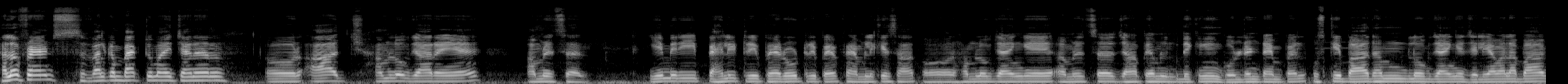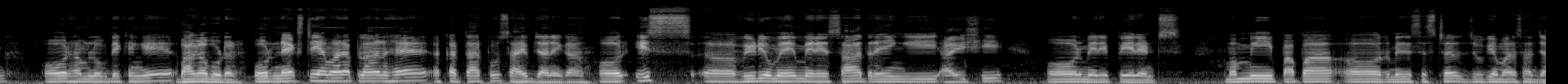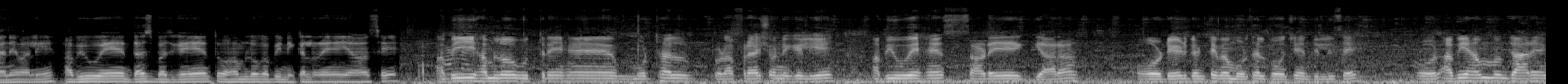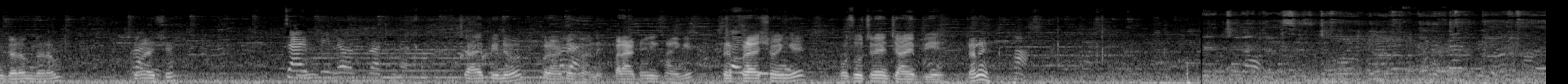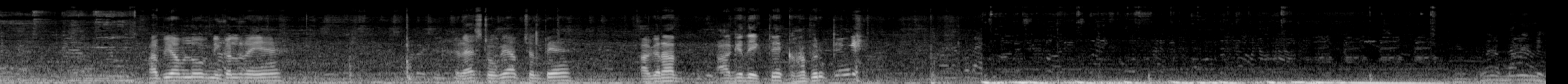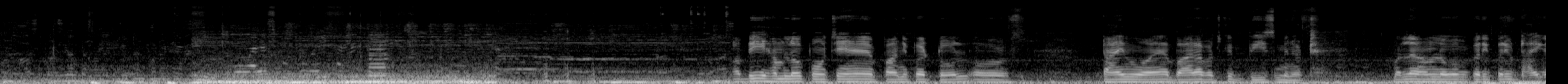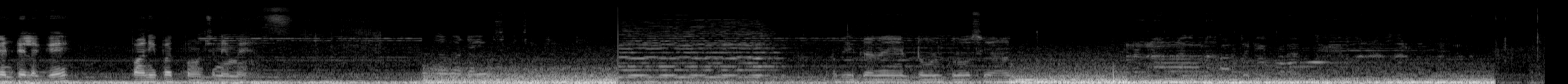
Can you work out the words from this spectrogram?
Hello friends welcome back to my channel और आज हम लोग जा रहे हैं अमृतसर। ये मेरी पहली ट्रिप है रोड ट्रिप है फैमिली के साथ। और हम लोग जाएँगे अमृतसर, जहाँ पे हम देखेंगे गोल्डन टेंपल उसके बाद हम लोग जाएँगे जलियावाला बाग और हम लोग देखेंगे बागा बॉर्डर और नेक्स्ट डे हमारा प्लान है करतारपुर साहिब जाने का। और इस वीडियो में मेरे साथ रहेंगी आयुषी और मेरे पेरेंट्स मम्मी पापा और मेरे सिस्टर जो कि हमारे साथ जाने वाली हैं। अभी हुए हैं दस बज गए हैं तो हम लोग अभी निकल रहे हैं यहाँ से। अभी हम लोग उतरे हैं मुरथल थोड़ा फ्रेश होने के लिए। अभी हुए हैं साढ़े ग्यारह और डेढ़ घंटे में मुरथल पहुँचे हैं दिल्ली से। और अभी हम जा रहे हैं गरम धरम। चाय पीने और पराठे चाय पीने और पराठे खाने। पराठे नहीं खाएँगे फिर फ्रेश होंगे और सोच रहे हैं चाय पिए। चले हाँ। अभी हम लोग निकल रहे हैं। रेस्ट हो गया, अब चलते हैं। अगर आप आगे देखते हैं, कहाँ पे रुकेंगे? अभी हम लोग पहुँचे हैं पानीपत टोल और टाइम हुआ है बारह बज के बीस मिनट। मतलब हम लोगों को करीब करीब ढाई घंटे लग गए पानीपत पहुँचने में। अभी कर रहे हैं टोल क्रॉस यहाँ।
